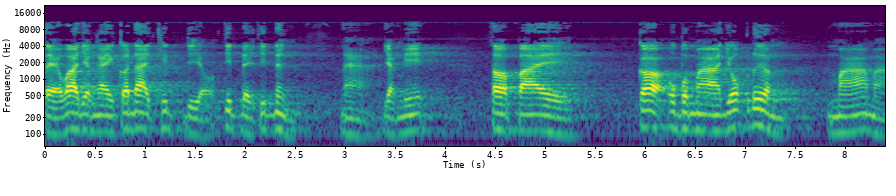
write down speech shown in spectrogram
แต่ว่ายังไงก็ได้ทิศเดียว ทิศใดทิศหนึ่งนะอย่างนี้ต่อไปก็อุปมายกเรื่องม้ามา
